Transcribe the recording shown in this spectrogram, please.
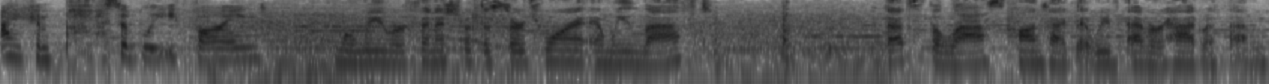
I can possibly find. When we were finished with the search warrant and we left, that's the last contact that we've ever had with them.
